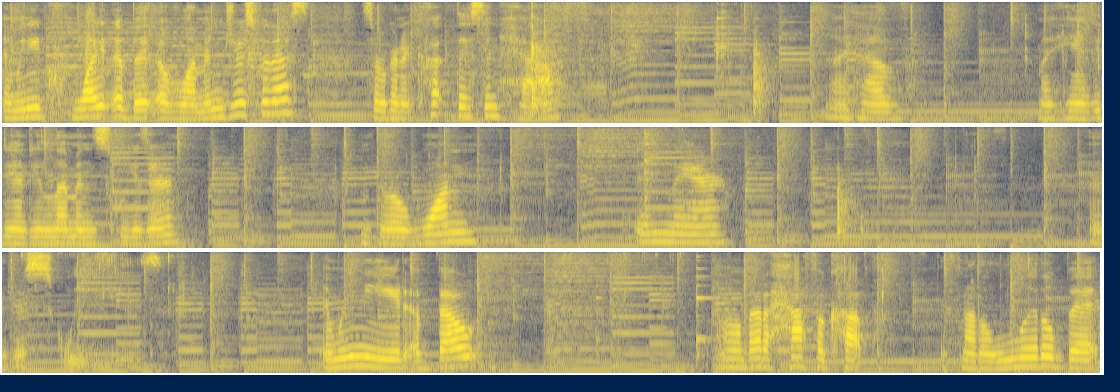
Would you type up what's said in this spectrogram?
And we need quite a bit of lemon juice for this. So we're gonna cut this in half. I have my handy dandy lemon squeezer. And throw one in there and just squeeze. And we need about oh, about a half a cup, if not a little bit,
